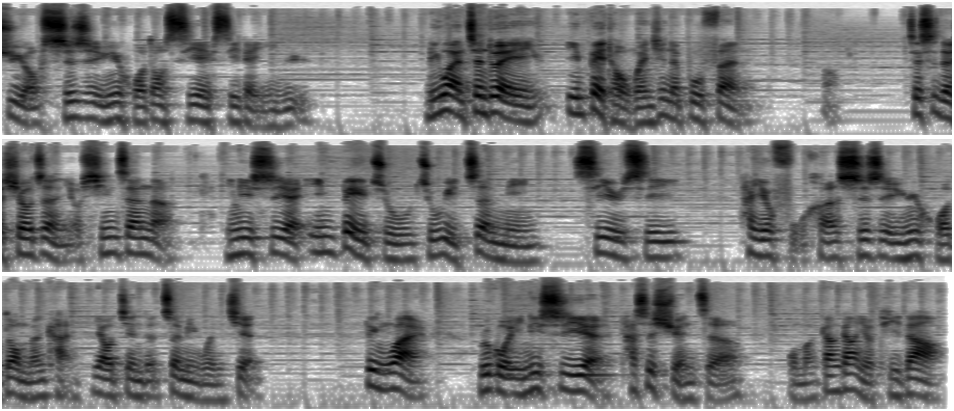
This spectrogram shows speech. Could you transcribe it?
具有实质盈余活动 CFC 的盈余。另外，针对因被投文件的部分，啊，这次的修正有新增了。营利事业应备足足以证明 CFC 它有符合实质营运活动门槛要件的证明文件。另外，如果盈利事业它是选择我们刚刚有提到，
